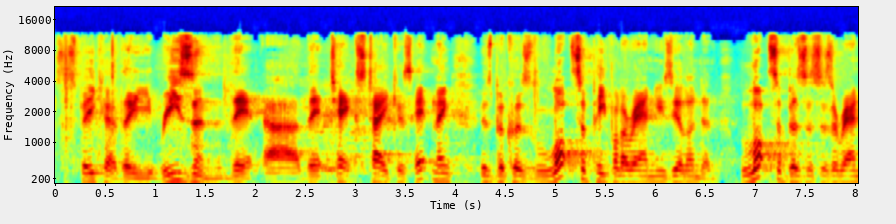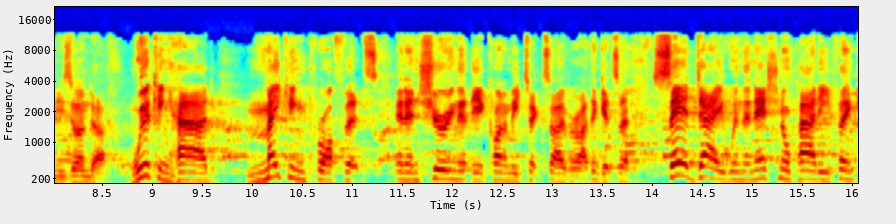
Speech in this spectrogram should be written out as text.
Mr Speaker, the reason that uh, that tax take is happening is because lots of people around New Zealand and lots of businesses around New Zealand are working hard, making profits and ensuring that the economy ticks over. I think it's a sad day when the National Party think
